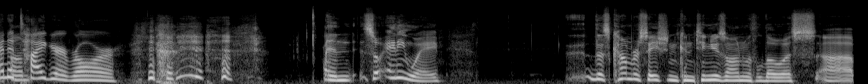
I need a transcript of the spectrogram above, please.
And a Um, tiger roar. And so anyway, this conversation continues on with Lois, uh,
